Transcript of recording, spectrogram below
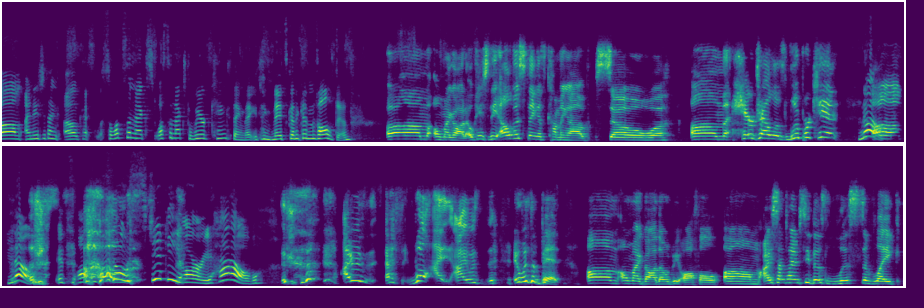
Um, I need to think. Okay, so what's the next? What's the next weird kink thing that you think Nate's gonna get involved in? Um. Oh my god. Okay, so the Elvis thing is coming up. So, um, hair gel is lubricant. No, Um, no, it's, it's so sticky, Ari. How? I was well. I I was. It was a bit. Um, oh my god, that would be awful. Um, I sometimes see those lists of like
